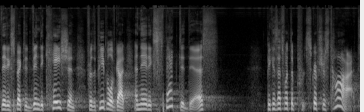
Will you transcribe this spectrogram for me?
They had expected vindication for the people of God. And they had expected this because that's what the scriptures taught.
